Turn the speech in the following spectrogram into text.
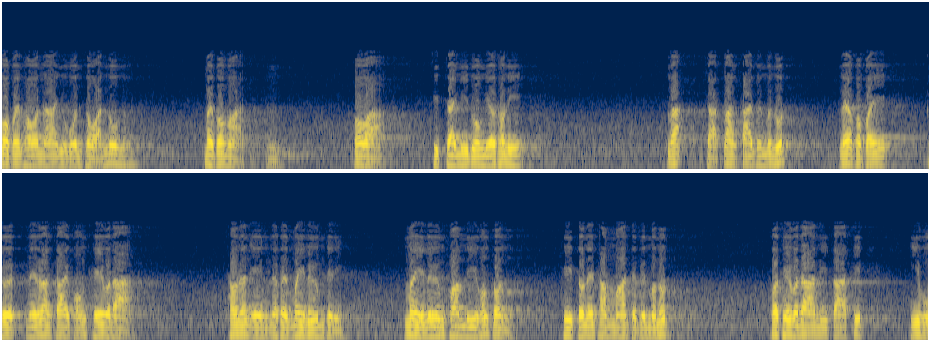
ก็ไปภาวนาอยู่บนสวรรค์นู่นไม่ประมาทเพราะว่าจิตใจมีดวงเดียวเท่านี้ละจากร่างกายเป็นมนุษย์ แล้วก็ไปเกิดในร่างกายของเทวดา เท่านั้นเองแล้วก็ไม่ลืมทีนี้ไม่ลืมความดีของตน ที่ตนได้ทำมาแต่เป็นมนุษย์ เพราะเทวดามีตาทิพย์มีหู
